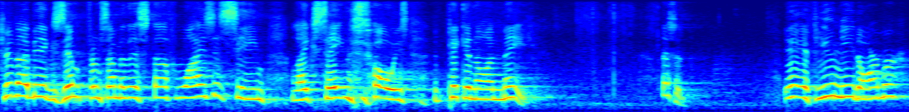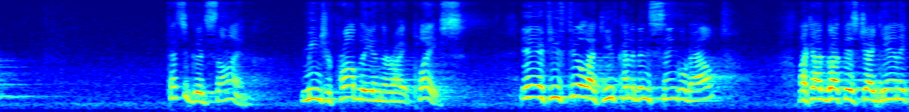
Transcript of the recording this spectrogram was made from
Shouldn't I be exempt from some of this stuff? Why does it seem like Satan is always picking on me? Listen, if you need armor, that's a good sign. It means you're probably in the right place. If you feel like you've kind of been singled out, like I've got this gigantic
